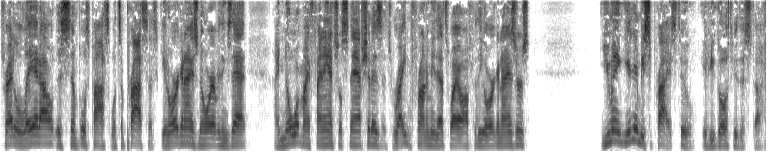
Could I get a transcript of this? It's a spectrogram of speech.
Try to lay it out as simple as possible. It's a process. Get organized, know where everything's at. I know what my financial snapshot is. It's right in front of me. That's why I offer the organizers. You may you're going to be surprised too if you go through this stuff.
